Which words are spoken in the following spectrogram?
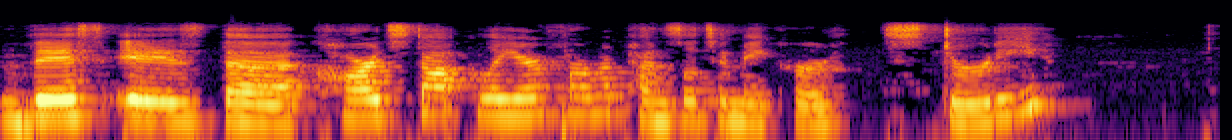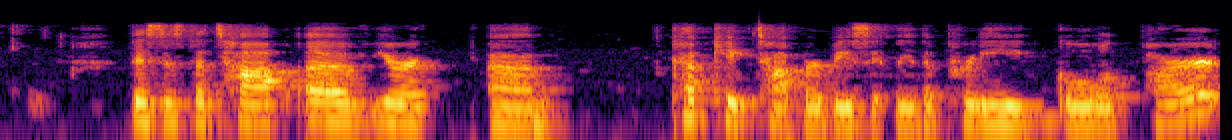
This is the cardstock layer for Rapunzel to make her sturdy. This is the top of your um, cupcake topper, basically the pretty gold part.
